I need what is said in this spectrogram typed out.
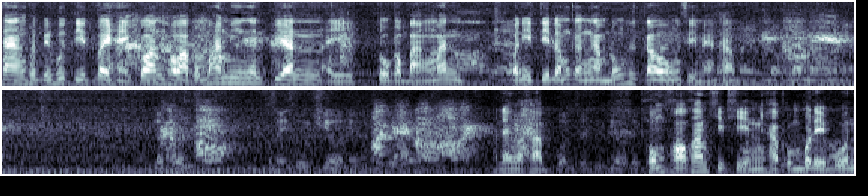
สร้างเพิ่นเป็นผู้ติดไว้ให้ก่อนเพราะว่าผมบ่ทันมีเงินเปลี่ยนไอ้ตัวกับบังมันบัดนี้ติดแล้วมันก็งามลงคือเก่าจังซี่แหมครับไม่แล้วน้องเนี่ยแล้วคนใส่ใส่โซเชียลเนี่ยได้ไปไหนอะไรวะครับ บนโซเชียลได้ผมขอความคิดเห็นครับ ผมบ่ได้บน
